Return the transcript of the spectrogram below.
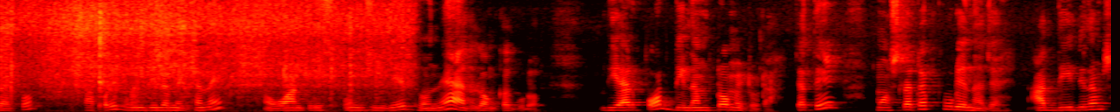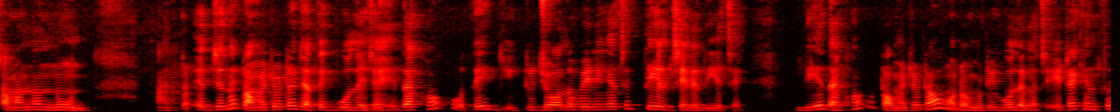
দেখো, তারপরে দিয়ে দিলাম এখানে ওয়ান স্পুন জিরে, ধনে আর লঙ্কা গুঁড়ো। দেওয়ার পর দিলাম টমেটোটা, যাতে মশলাটা পুড়ে না যায়। আর দিয়ে দিলাম সামান্য নুন। আর এর জন্য টমেটোটা যাতে গলে যায়। দেখো, ওতেই একটু জলও বেরিয়ে গেছে, তেল ছেড়ে দিয়েছে। দিয়ে দেখো, টমেটোটাও মোটামুটি গলে গেছে। এটা কিন্তু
